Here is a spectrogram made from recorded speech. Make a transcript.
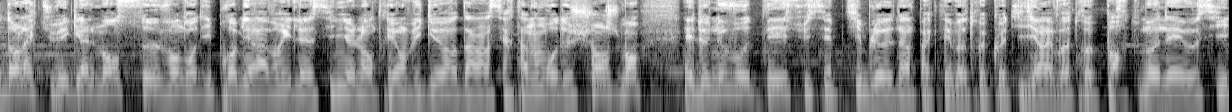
Dans l'actu également, ce vendredi 1er avril signe l'entrée en vigueur d'un certain nombre de changements et de nouveautés susceptibles d'impacter votre quotidien et votre porte-monnaie aussi.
